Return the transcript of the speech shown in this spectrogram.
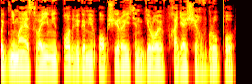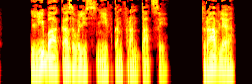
поднимая своими подвигами общий рейтинг героев, входящих в группу, либо оказывались с ней в конфронтации. Травля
